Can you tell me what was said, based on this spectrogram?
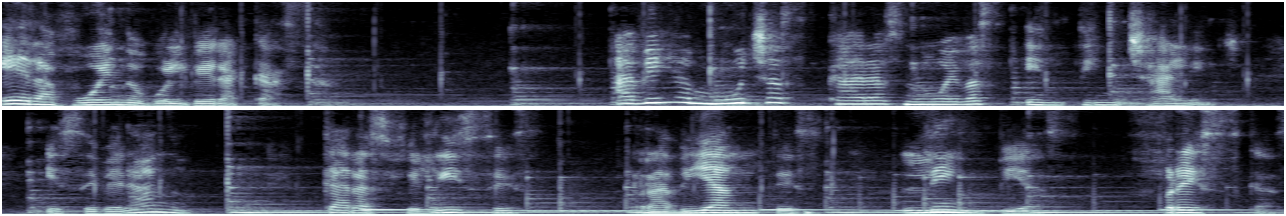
era bueno volver a casa. Había muchas caras nuevas en Teen Challenge ese verano. Caras felices, radiantes, limpias, frescas,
